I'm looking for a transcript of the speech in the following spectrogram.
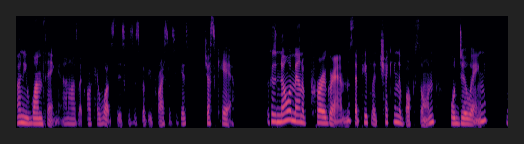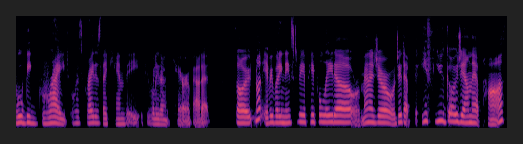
Only one thing. And I was like, okay, what's this? Because it's got to be priceless. He goes, just care. Because no amount of programs that people are checking the box on or doing will be great or as great as they can be if you really don't care about it. So, not everybody needs to be a people leader or a manager or do that. But if you go down that path,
